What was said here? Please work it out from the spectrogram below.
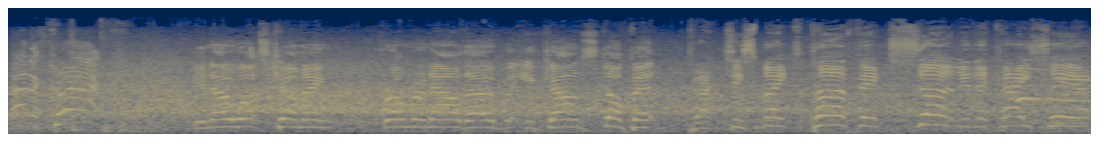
Had a crack! You know what's coming from Ronaldo, but you can't stop it. Practice makes perfect, certainly the case here.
